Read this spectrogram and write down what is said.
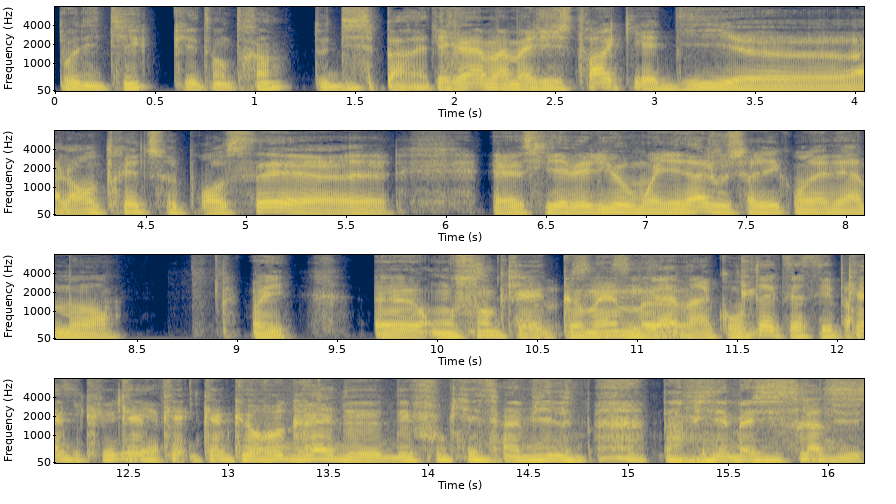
politique qui est en train de disparaître. Il y a quand même un magistrat qui a dit euh, à l'entrée de ce procès, euh, euh, s'il avait lieu au Moyen Âge, vous seriez condamné à mort. Oui, euh, on sent qu'il y a quand même, C'est quand même euh, un contexte assez quel- particulier. quelques, quelques regrets de, des Fouquier-Tinville parmi les magistrats du,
